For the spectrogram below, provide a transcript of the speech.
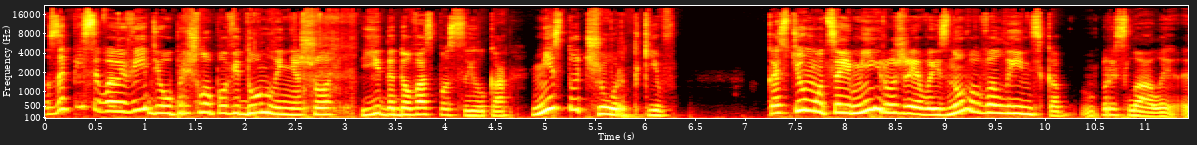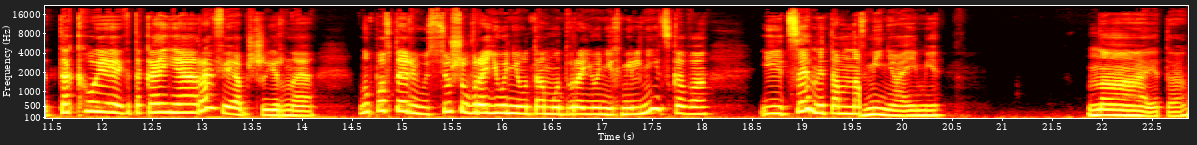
Записую відео, прийшло повідомлення, що їде до вас посилка. Місто Чортків. Костюм цей мій рожевий з Нововолинська прислали. Такое, така географія обширна. Ну, повторюсь, все, що в районі, там от в районі Хмельницького, і ціни там на вменяемі. На это.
